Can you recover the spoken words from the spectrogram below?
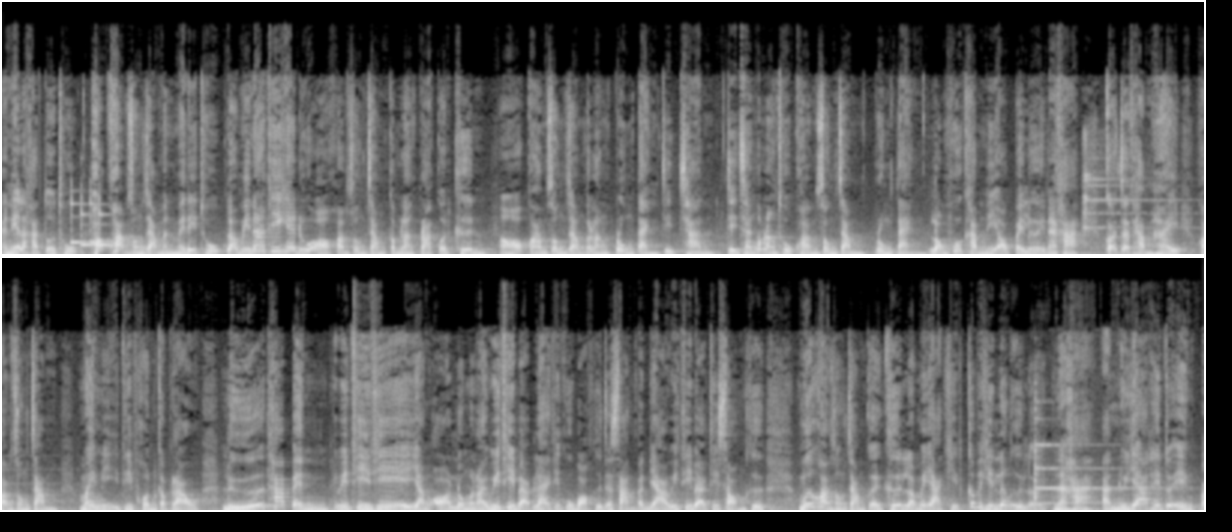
อันนี้แหละค่ะตัวทุกข์เพราะความทรงจำมันไม่ได้ทุกข์เรามีหน้าที่แค่ดูอ๋อความทรงจำกำลังปรากฏขึ้นอ๋อความทรงจำกำลังปรุงแต่งจิตฉันจิตฉันกำลังถูกความทรงจำปรุงแต่ง ลองพูดคำนี้ออกไปเลยนะคะ ก็จะทำให้ความทรงจำไม่มีอิทธิพลกับเรา หรือถ้าเป็นวิธีที่ยังอ่อนลงมาหน่อยวิธีแบบแรกที่ครูบอกคือจะสร้างปัญญาวิธีแบบที่สองคือ เมื่อความทรงจำเกิดขึ้นแล้วไม่อยากคิดก็ไปคิดเรื่องอื่นเลยนะคะ อนุญาตให้ตัวเองไป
